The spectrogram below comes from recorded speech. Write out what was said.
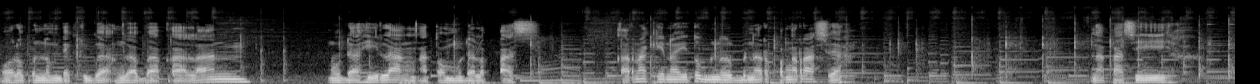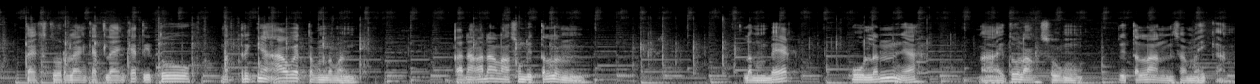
Walaupun lembek juga enggak bakalan mudah hilang atau mudah lepas. Karena kino itu benar-benar pengeras ya nah kasih tekstur lengket-lengket itu ngetriknya awet teman-teman. Kadang-kadang langsung ditelen lembek pulen ya. Nah itu langsung ditelan sama ikan.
